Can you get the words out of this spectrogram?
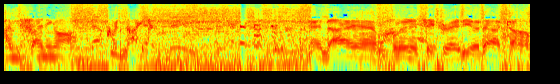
I'm signing off. Good night. and I am lunaticradio.com.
